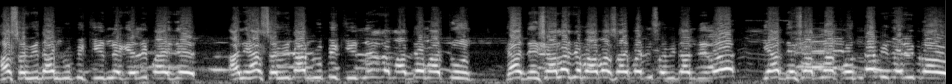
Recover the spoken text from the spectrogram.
हा संविधान रूपी किरणे गेली पाहिजेत. आणि ह्या संविधान रूपी किरणेच्या माध्यमातून ह्या देशाला जे बाबासाहेबांनी संविधान दिलं या देशातला कोणता बी गरीब राहो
